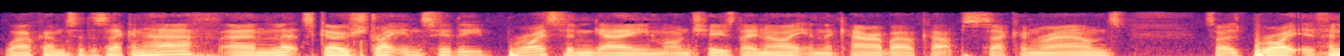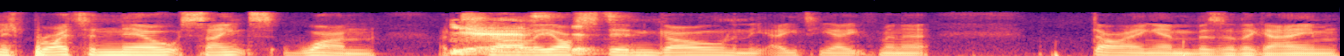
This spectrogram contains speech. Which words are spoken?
Welcome to the second half, and let's go straight into the Brighton game on Tuesday night in the Carabao Cup second round. So it's Bright, it finished Brighton nil, Saints one. A Yes, Charlie yes. Austin goal in the 88th minute, dying embers of the game.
